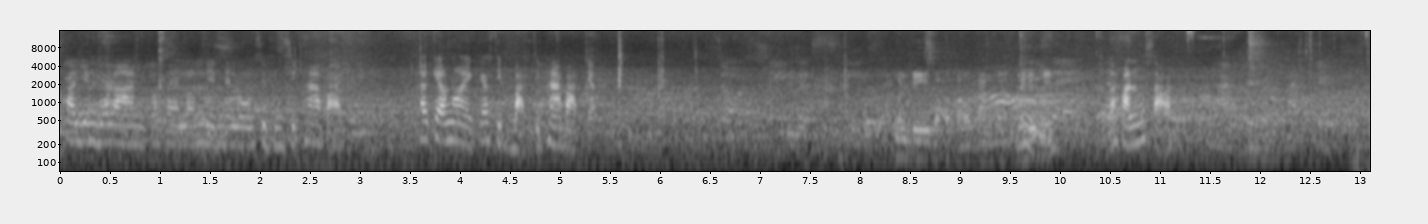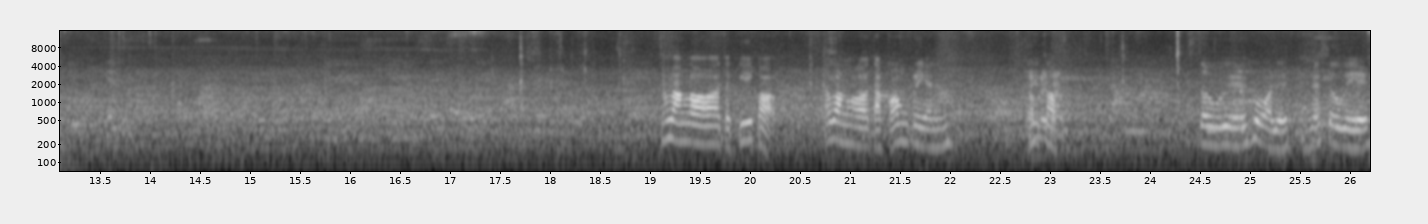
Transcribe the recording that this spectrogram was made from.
ชาเย็นโบราณกาแฟร้อนเย็นเมโลสิบถึงสิบห้าบาท ถ้าแก้วน้อยแก้วสิบบาทสิบห้าบาทจ้ะมันดีกว่ากระเป๋าตังค์นะในยุคนี้ราคานักศึกษาระหวังรอตะกี้ก็ ระหวังรอตากล้องเรียนทำอะไรกับบ้างเซอร์เวย์ทั่วเลยและเซอร์เวย์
